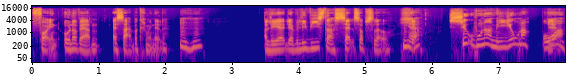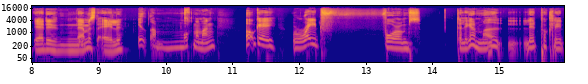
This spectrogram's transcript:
for en underverden af cyberkriminelle. Mm-hmm. Og Lea, jeg vil lige vise dig salgsopslaget her. Ja. 700 millioner brugere. Ja, ja, det er nærmest alle. Edder muk mig mange. Okay, Rate Forums. Der ligger en meget let påklædt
